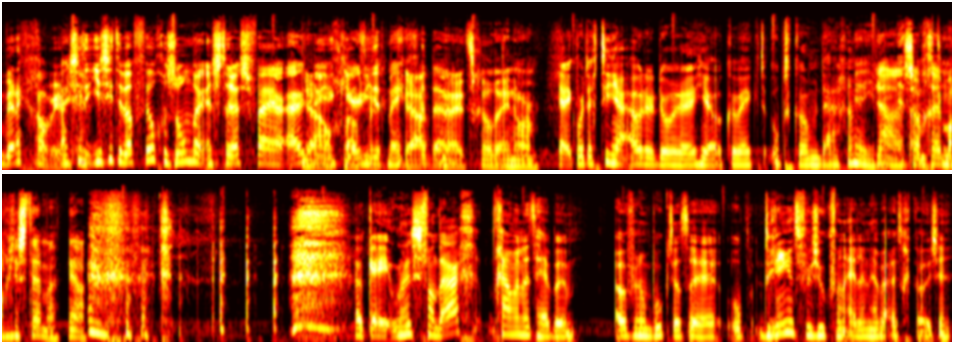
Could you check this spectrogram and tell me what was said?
ben ik er gewoon weer. Ziet, je ziet er wel veel gezonder en stressvrijer uit nu je een keer niet hebt ongelooflijk. meegedaan. Ja, nee, het scheelde enorm. Ja, ik word echt tien jaar ouder door eh, hier elke week op te komen dagen. Ja, Ja, 18. mag je stemmen. Ja. Oké jongens, vandaag gaan we het hebben over een boek dat we op dringend verzoek van Ellen hebben uitgekozen.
